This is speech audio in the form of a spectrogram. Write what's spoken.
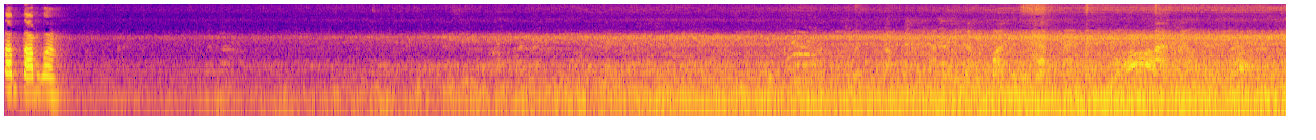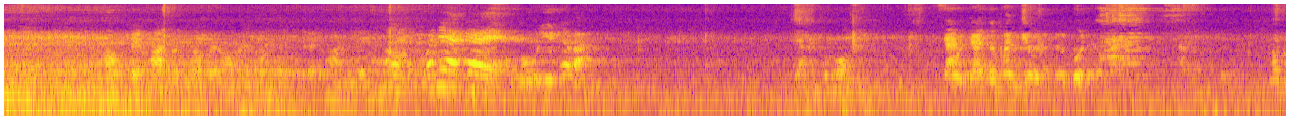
ต่ำๆก่อนออกเป็ดผ่านออกไปออกไปไม่เนี่ยแค่ดูดีใช่ป่ะการการเติมข้างเดียวเติมหมดเลยเสียงนี่วันนี้ก็ผมแย่ ว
